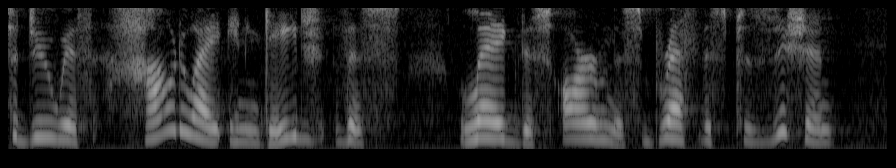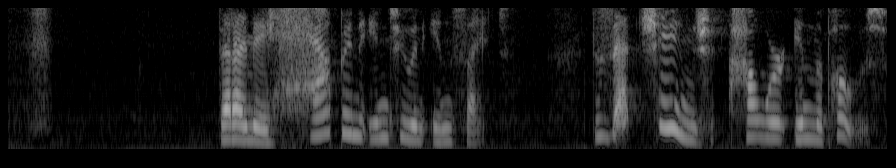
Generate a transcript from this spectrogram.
to do with how do I engage this leg, this arm, this breath, this position that I may happen into an insight. Does that change how we're in the pose?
